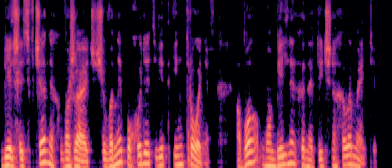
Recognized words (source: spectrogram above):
Більшість вчених вважають, що вони походять від інтронів або мобільних генетичних елементів,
